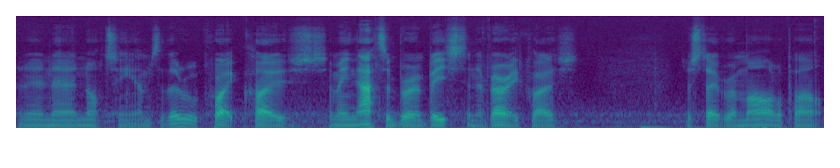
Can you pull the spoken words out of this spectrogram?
and then uh, Nottingham. So they're all quite close. I mean, Attenborough and Beeston are very close. Just over a mile apart.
